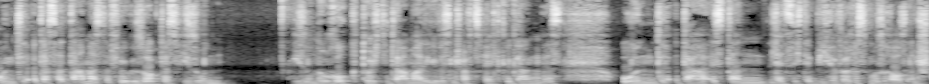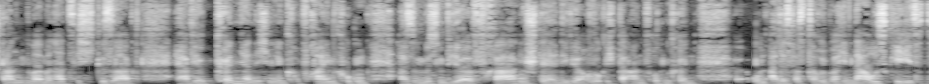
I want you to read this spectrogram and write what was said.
Und äh, das hat damals dafür gesorgt, dass wie so ein wie so ein Ruck durch die damalige Wissenschaftswelt gegangen ist. Und da ist dann letztlich der Behaviorismus raus entstanden, weil man hat sich gesagt, ja, wir können ja nicht in den Kopf reingucken, also müssen wir Fragen stellen, die wir auch wirklich beantworten können. Und alles, was darüber hinausgeht,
